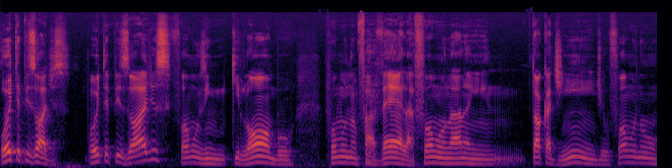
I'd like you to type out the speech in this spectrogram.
Oito episódios. Oito episódios. Fomos em Quilombo, fomos na favela, fomos lá em Toca de Índio, fomos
